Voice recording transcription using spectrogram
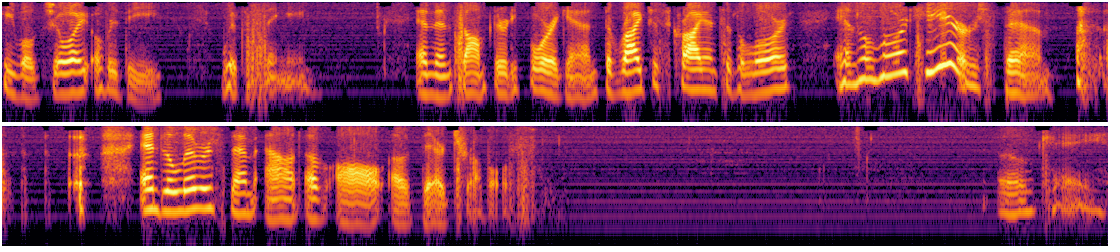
He will joy over thee with singing." And then Psalm 34 again, "The righteous cry unto the Lord, and the Lord hears them and delivers them out of all of their troubles. Okay.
